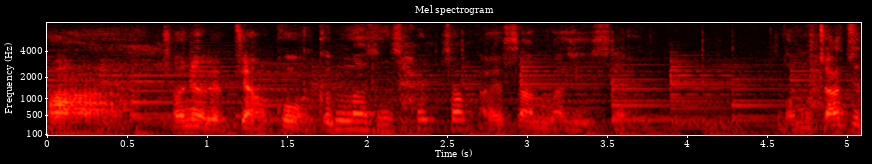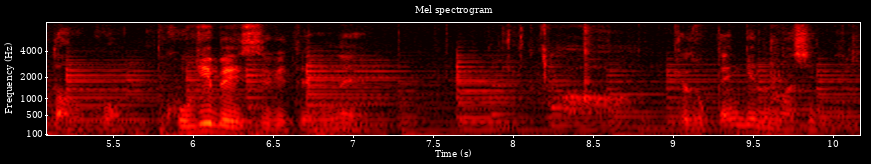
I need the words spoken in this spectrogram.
아, 전혀 맵지 않고 끝맛은 살짝 알싸한 맛이 있어요. 너무 짜지도 않고 고기 베이스이기 때문에 아, 계속 땡기는 맛이 있네요.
